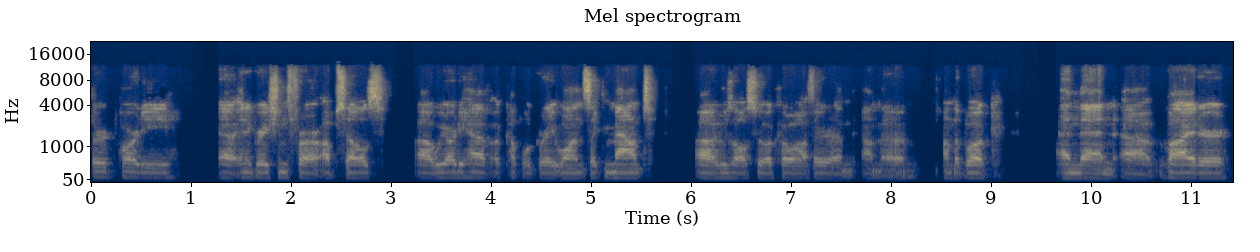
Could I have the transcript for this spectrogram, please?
third party uh, integrations for our upsells. Uh, we already have a couple great ones like Mount, uh, who's also a co-author on, on the on the book, and then uh, Viator.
